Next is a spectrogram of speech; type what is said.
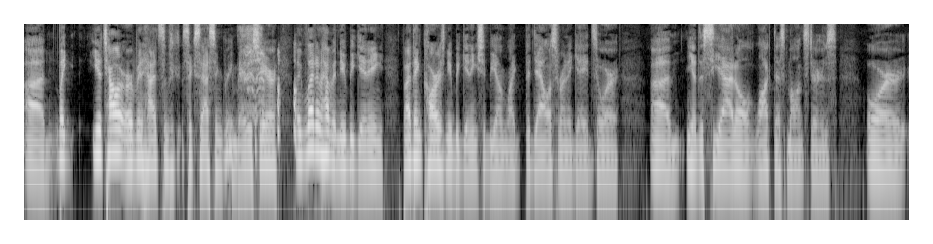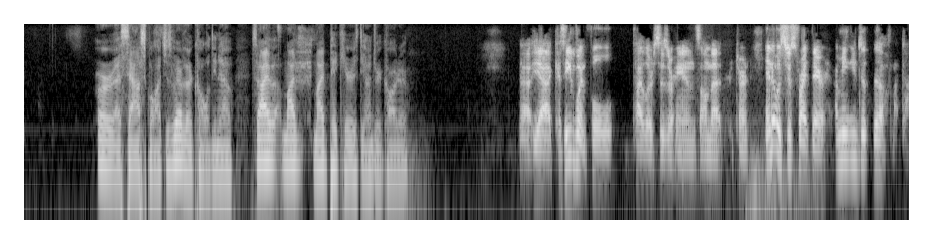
Um, like you know, Tyler Ervin had some success in Green Bay this year. like let him have a new beginning. But I think Carr's new beginning should be on like the Dallas Renegades or, um, you know, the Seattle Loch Ness Monsters or or uh, Sasquatches, whatever they're called. You know, So I my my pick here is DeAndre Carter. Uh, yeah, because he went full Tyler Scissorhands on that return, and it was just right there. I mean, you just oh my god.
